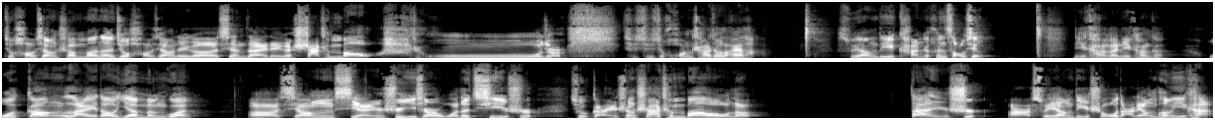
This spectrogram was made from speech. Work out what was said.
就好像什么呢？就好像这个现在这个沙尘暴啊，这呜，就是这这这黄沙就来了。隋炀帝看着很扫兴，你看看，你看看，我刚来到雁门关，啊，想显示一下我的气势，就赶上沙尘暴了。但是啊，隋炀帝手打凉棚一看，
